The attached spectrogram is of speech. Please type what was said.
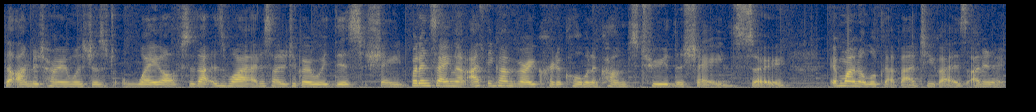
the undertone was just way off so that is why I decided to go with this shade. But in saying that I think I'm very critical when it comes to the shades so it might not look that bad to you guys, I don't know.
